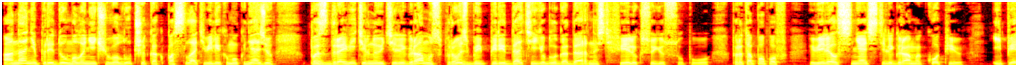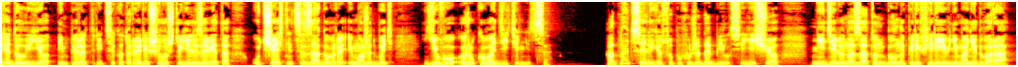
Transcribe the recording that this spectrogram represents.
она не придумала ничего лучше, как послать великому князю поздравительную телеграмму с просьбой передать ее благодарность Феликсу Юсупову. Протопопов велел снять с телеграммы копию и передал ее императрице, которая решила, что Елизавета – участница заговора и, может быть, его руководительница. Одной цели Юсупов уже добился. Еще неделю назад он был на периферии внимания двора.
